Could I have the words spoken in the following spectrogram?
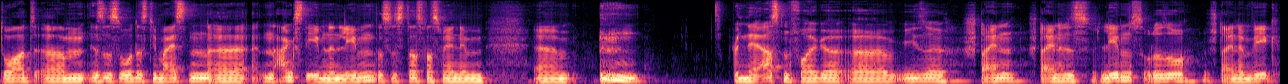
Dort ähm, ist es so, dass die meisten äh, in Angstebenen leben. Das ist das, was wir in dem ähm, in der ersten Folge, äh, wie diese Stein, Steine des Lebens oder so, Steine im Weg,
